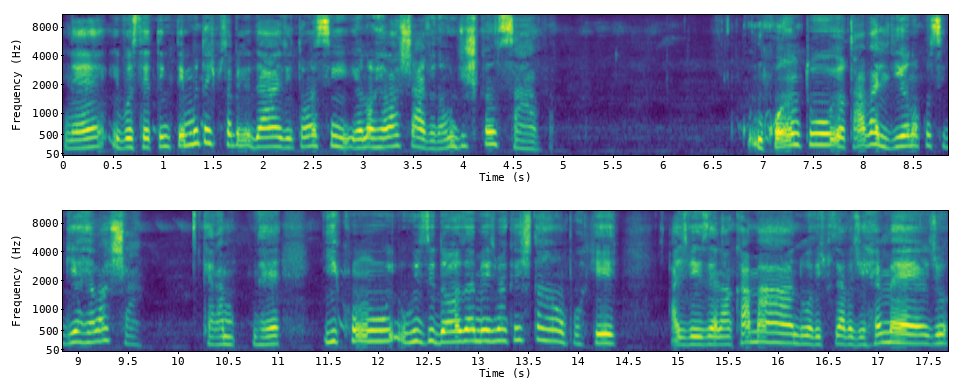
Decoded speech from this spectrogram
né? E você tem que ter muita responsabilidade. Então, assim, eu não relaxava, eu não descansava. Enquanto eu tava ali, eu não conseguia relaxar. Que era, né? E com os idosos a mesma questão, porque às vezes era acamado, às vezes precisava de remédio.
